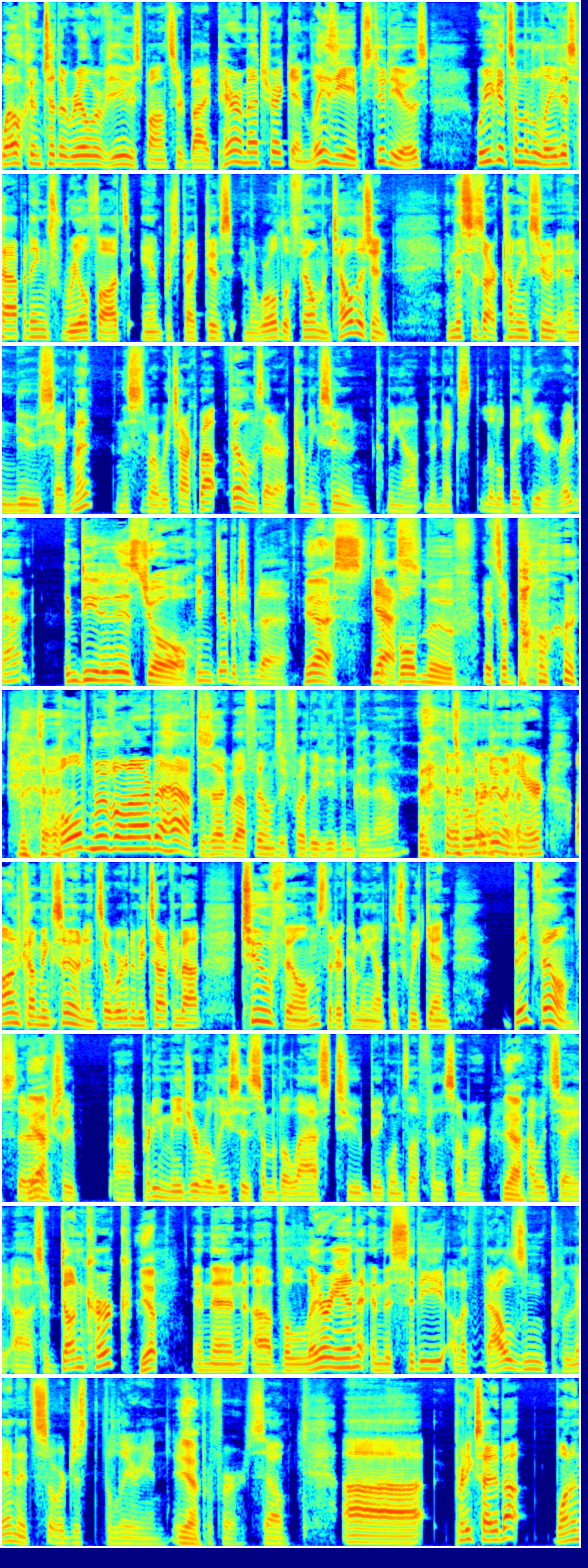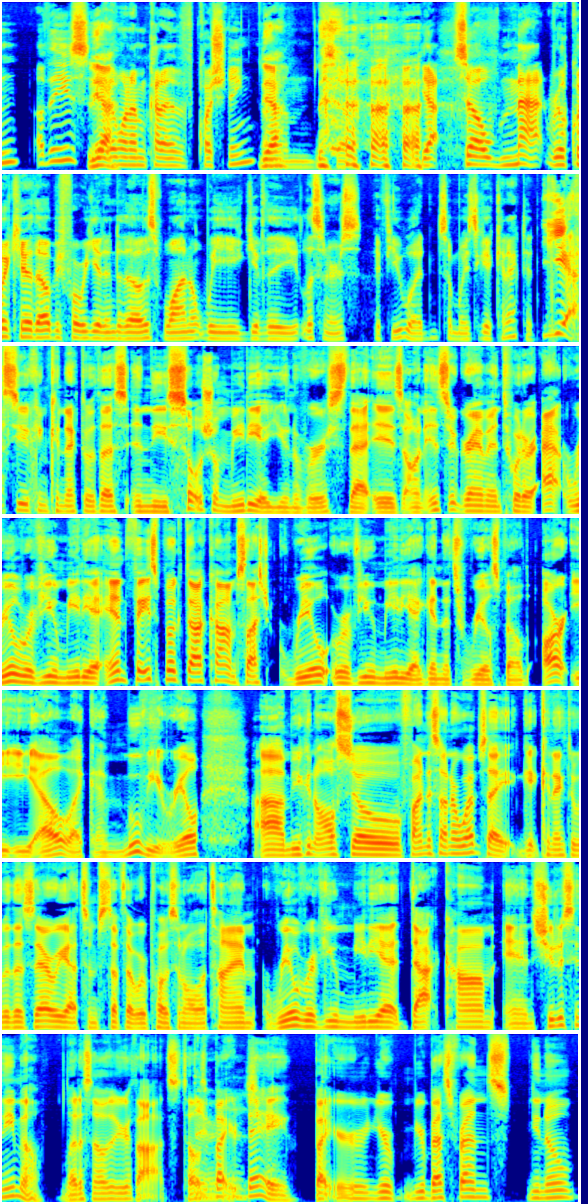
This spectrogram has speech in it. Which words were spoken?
Welcome to the Reel Review, sponsored by Parametric and Lazy Ape Studios, where you get some of the latest happenings, real thoughts, and perspectives in the world of film and television. And this is our coming soon and news segment. And this is where we talk about films that are coming soon, coming out in the next little bit here, right, Matt? Indeed, it is, Joel. Indubitably. yes. Yes. bold move. It's a bold, it's a bold move on our behalf to talk about films before they've even come out. That's what we're doing here on Coming Soon. And so we're going to be talking about two films that are coming out this weekend. Big films that are Yeah. actually uh, pretty major releases. Some of the last two big ones left for the summer. Yeah. I would say. Uh, so Dunkirk. Yep. And then uh, Valerian and the City of a Thousand Planets, or just Valerian if Yeah. you prefer. So, uh, pretty excited about one of these. The Yeah. other one I'm kind of questioning. Yeah. Um, so, yeah. So, Matt, real quick here, though, before we get into those, why don't we give the listeners, if you would, some ways to get connected? Yes, you can connect with us in the social media universe that is on Instagram and Twitter at Reel Review Media and Facebook.com slash Reel Review Media. Again, that's real spelled R E E L, like a movie reel. Um, you can also find us on our website. Get connected with us there. We got some stuff that we're posting all the time. ReelReviewMedia.com and shoot us an email. Let us know your thoughts. Tell us about your day, about your your your best friend's, you know,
